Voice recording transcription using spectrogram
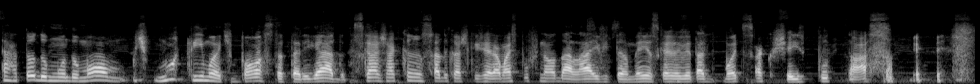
tá todo mundo mó, tipo, mó clima de bosta, tá ligado? Os caras já cansados, que eu acho que já era mais pro final da live também, os caras já devem estar mó de saco cheio, putaço.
